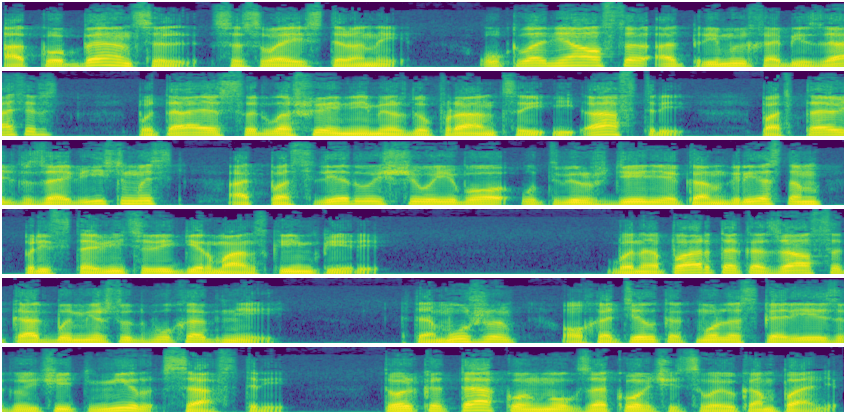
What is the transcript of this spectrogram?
А Кобенцель со своей стороны уклонялся от прямых обязательств, пытаясь соглашение между Францией и Австрией поставить в зависимость от последующего его утверждения Конгрессом представителей Германской империи. Бонапарт оказался как бы между двух огней. К тому же он хотел как можно скорее заключить мир с Австрией, только так он мог закончить свою кампанию.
